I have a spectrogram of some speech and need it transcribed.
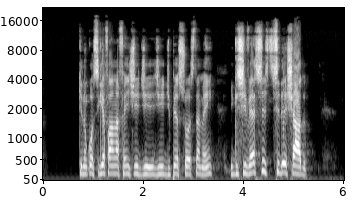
Que não conseguia falar na frente de, de, de pessoas também. E que se tivesse se deixado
